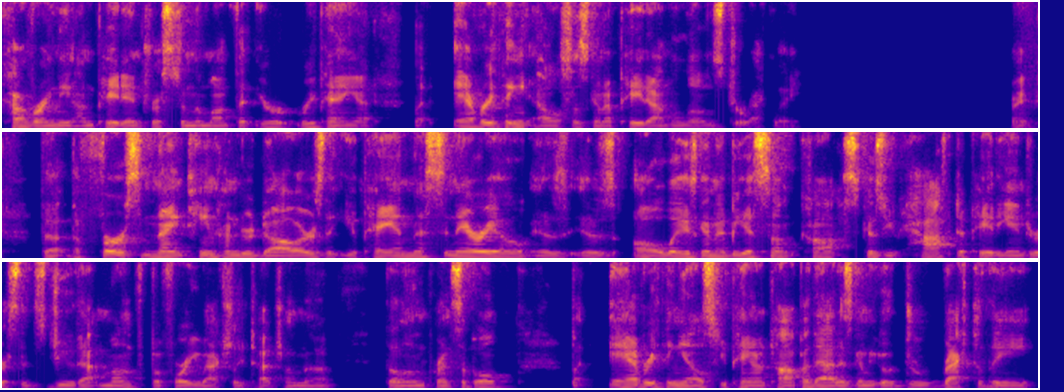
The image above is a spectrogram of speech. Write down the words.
covering the unpaid interest in the month that you're repaying it, but everything else is going to pay down the loans directly. Right. The the first $1900 that you pay in this scenario is is always going to be a sunk cost because you have to pay the interest that's due that month before you actually touch on the the loan principal, but everything else you pay on top of that is going to go directly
